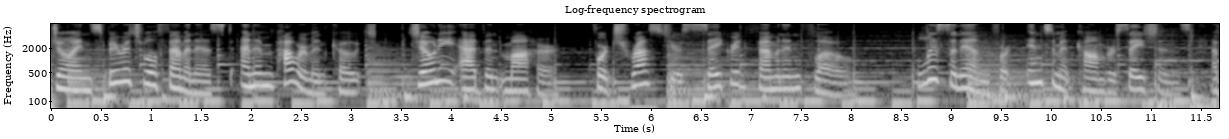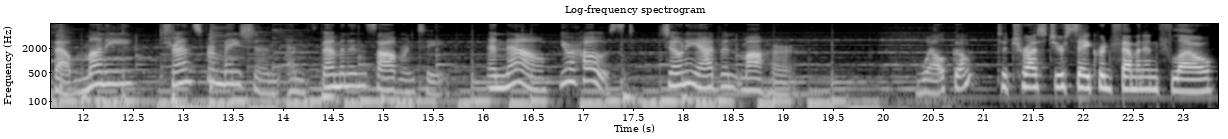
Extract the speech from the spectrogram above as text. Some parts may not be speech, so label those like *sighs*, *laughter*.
Join spiritual feminist and empowerment coach Joni Advent Maher for Trust Your Sacred Feminine Flow. Listen in for intimate conversations about money, transformation, and feminine sovereignty. And now, your host, Joni Advent Maher. Welcome to Trust Your Sacred Feminine Flow.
